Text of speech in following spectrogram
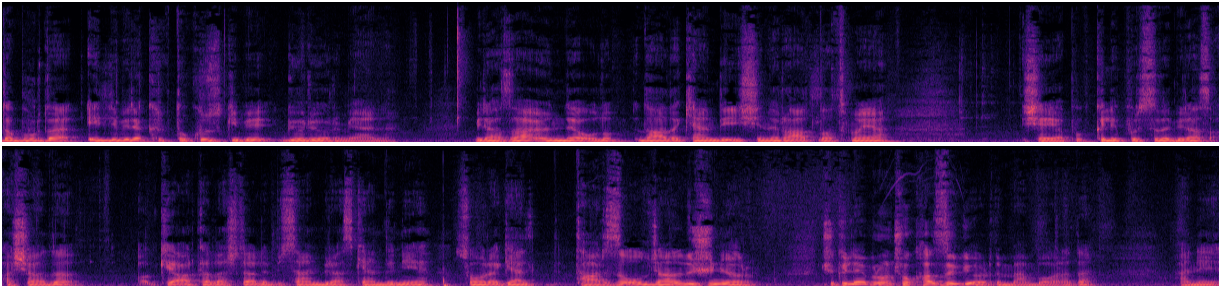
da burada 51'e 49 gibi görüyorum yani. Biraz daha önde olup daha da kendi işini rahatlatmaya şey yapıp Clippers'ı da biraz aşağıda ki arkadaşlarla bir sen biraz kendini ye sonra gel tarzı olacağını düşünüyorum. Çünkü LeBron çok hazır gördüm ben bu arada. Hani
